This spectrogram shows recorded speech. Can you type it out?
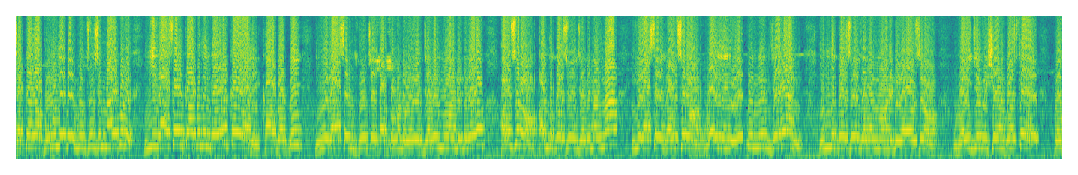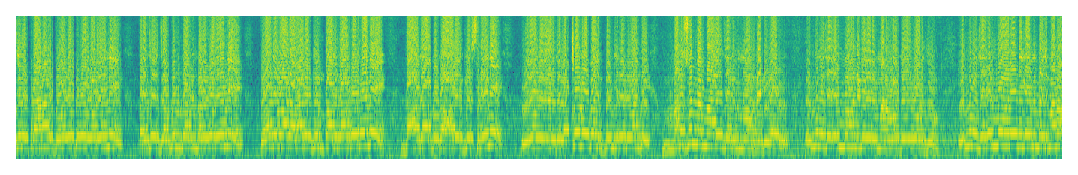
చక్కగా పువ్వుల్లో పెట్టుకుని చూసిన నాయకుడు ఈ రాష్ట్రం కాకపోతే ఎవరు కావాలి? కాబట్టి ఈ రాష్ట్రం చూసే తప్పకుండా వైఎస్ జగన్మోహన్ రెడ్డి గారు అవసరం. అందుకోసమే జగన్ అన్న ఈ రాష్ట్రానికి అవసరం. వై ఏపీ నీట్ జగన్ ఇందుకోసమే జగన్మోహన్ రెడ్డి గారు అవసరం. వైద్య విషయానికి వస్తే ప్రజల ప్రాణాలు పోగొట్టుకోకూడదని ప్రజల జబ్బులు బారిన పడకూడదని పేదవారు ఆరోగ్యం పాలు కాకూడదని దాదాపుగా ఆరోగ్యశ్రీని ఇరవై ఐదు లక్షల రూపాయలు పెంచినటువంటి మనసున్న మారే జగన్మోహన్ రెడ్డి గారు. ఎందుకు జగన్మోహన్ రెడ్డి గారికి మనం ఓటు వేయకూడదు? ఎందుకు జగన్మోహన్ రెడ్డి గారిని మళ్ళీ మనం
